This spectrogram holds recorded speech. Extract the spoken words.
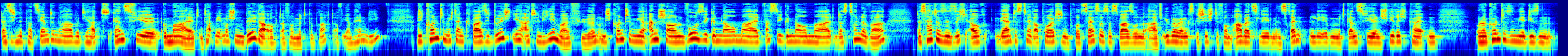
dass ich eine Patientin habe, die hat ganz viel gemalt und hat mir immer schon Bilder auch davon mitgebracht auf ihrem Handy. Die konnte mich dann quasi durch ihr Atelier mal führen und ich konnte mir anschauen, wo sie genau malt, was sie genau malt. Und das Tolle war, das hatte sie sich auch während des therapeutischen Prozesses, das war so eine Art Übergangsgeschichte vom Arbeitsleben ins Rentenleben mit ganz vielen Schwierigkeiten. Und dann konnte sie mir diesen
